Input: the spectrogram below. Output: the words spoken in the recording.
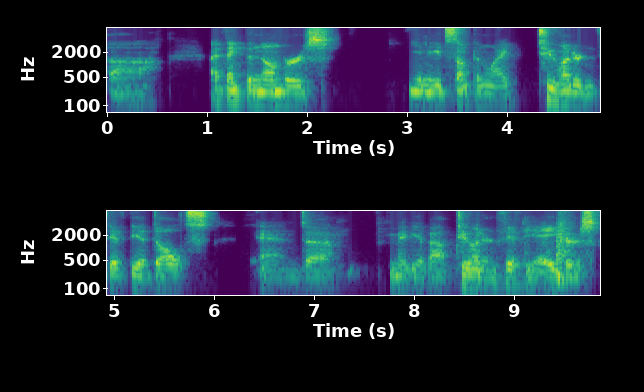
uh, I think the numbers you need something like 250 adults and uh, maybe about 250 acres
